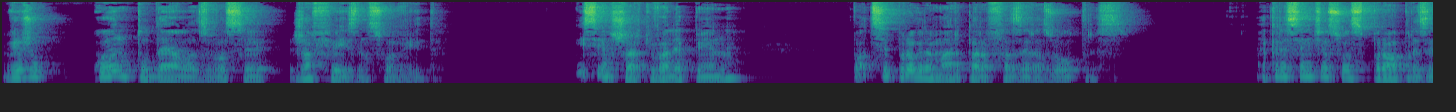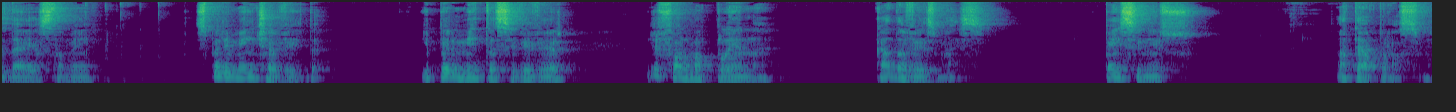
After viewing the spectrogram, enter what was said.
veja o quanto delas você já fez na sua vida. E se achar que vale a pena, pode se programar para fazer as outras. Acrescente as suas próprias ideias também. Experimente a vida e permita-se viver de forma plena, cada vez mais. Pense nisso. Até a próxima.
